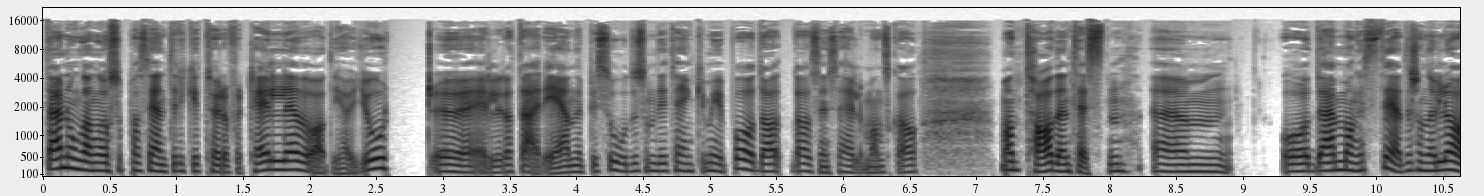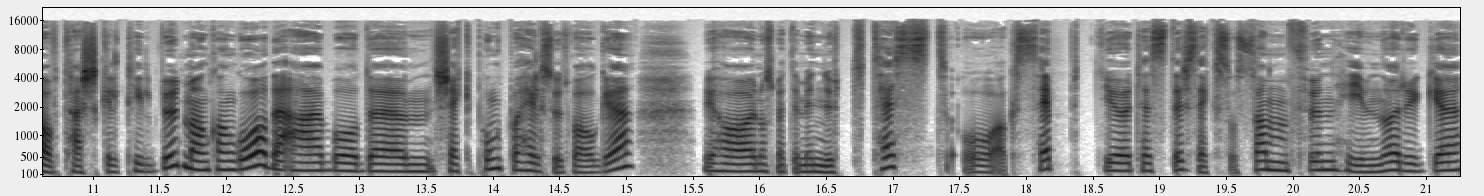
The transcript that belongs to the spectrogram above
det er noen ganger også pasienter ikke tør å fortelle hva de har gjort, eller at det er én episode som de tenker mye på, og da, da syns jeg heller man skal man ta den testen. Um, og det er mange steder sånne lavterskeltilbud man kan gå. Det er både sjekkpunkt på Helseutvalget, vi har noe som heter Minuttest, og Aksept gjør tester, Sex og Samfunn, Hiv Norge,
